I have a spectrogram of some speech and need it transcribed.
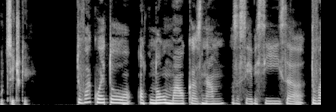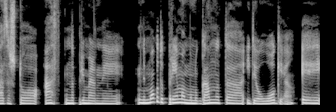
от всички. Това, което от много малка знам за себе си и за това защо аз, например, не не мога да приема моногамната идеология е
